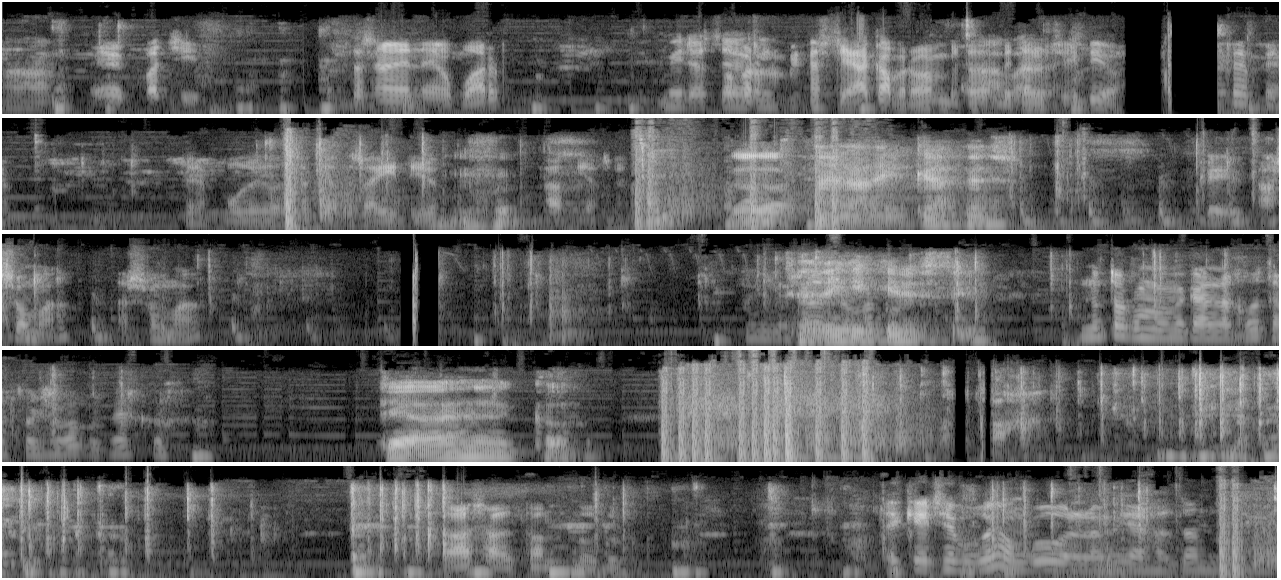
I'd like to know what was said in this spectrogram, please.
Ah, Eh, Pachi. ¿Estás en el warp? mira, No, estoy pero no empiezas ya, cabrón. Vete, Ah, vete al vale. sitio. Espera, espera. Eh, Joder, ¿qué haces ahí, tío? Gracias. Nada. Dale, dale, ¿qué haces? Que asoma, asoma. Uy, me ¿Qué quedo de qué quieres, tío? Noto como me caen las gotas por el sobaco, qué asco. Qué asco. Estaba saltando, tú. Es que se buguea un huevo en la mía saltando, tío.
